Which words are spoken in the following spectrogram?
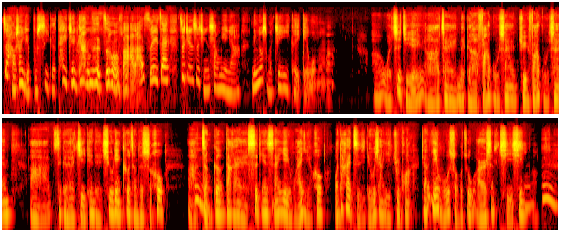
这好像也不是一个太健康的做法啦，所以在这件事情上面呀，您有什么建议可以给我们吗？啊、我自己啊，在那个法鼓山去法鼓山啊，这个几天的修炼课程的时候。啊，整个大概四天三夜完以后，我大概只留下一句话，叫“因无所住而生其心”啊。嗯，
